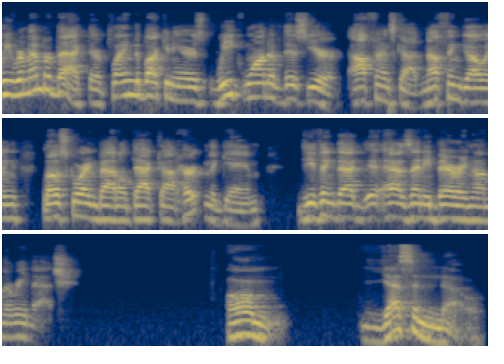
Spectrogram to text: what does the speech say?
we remember back they're playing the Buccaneers week one of this year. Offense got nothing going, low scoring battle. Dak got hurt in the game. Do you think that has any bearing on the rematch? Um, yes and no.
